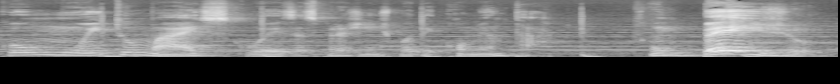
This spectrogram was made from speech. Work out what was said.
com muito mais coisas pra gente poder comentar. Um beijo!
